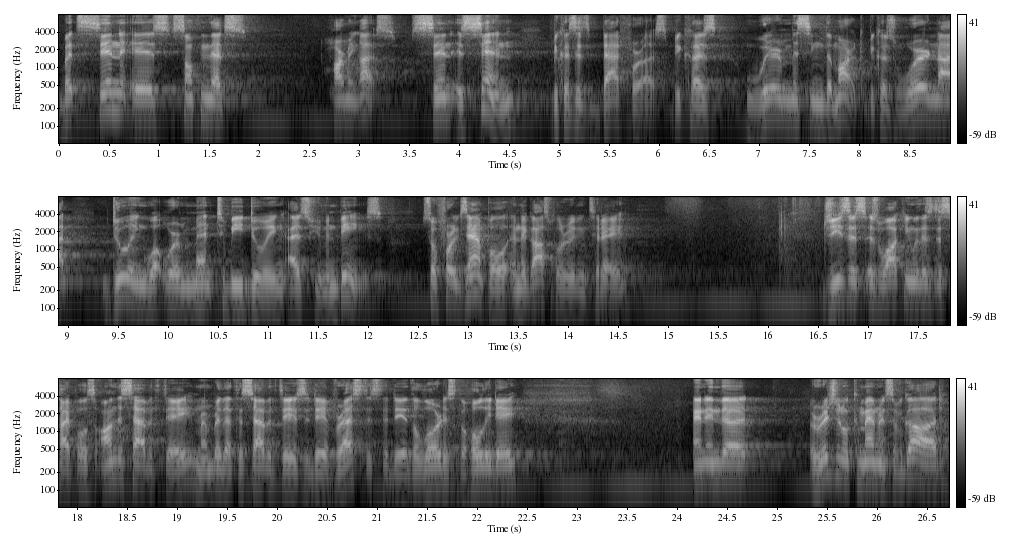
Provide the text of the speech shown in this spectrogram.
but sin is something that's harming us. Sin is sin because it's bad for us, because we're missing the mark, because we're not doing what we're meant to be doing as human beings. So, for example, in the gospel reading today, Jesus is walking with his disciples on the Sabbath day. Remember that the Sabbath day is the day of rest, it's the day of the Lord, it's the holy day. And in the original commandments of God,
